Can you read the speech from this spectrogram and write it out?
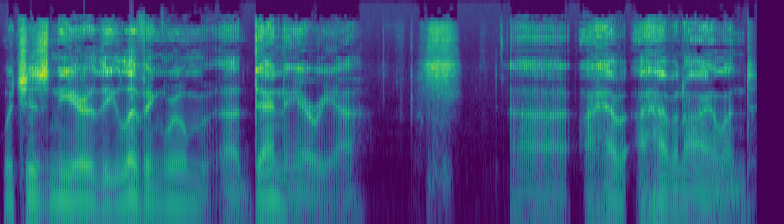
which is near the living room uh, den area. Uh, I have I have an island.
